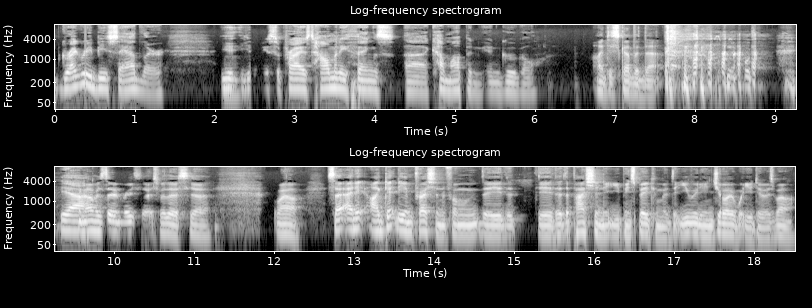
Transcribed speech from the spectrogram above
Gregory B Sadler, you, would hmm. be surprised how many things uh, come up in, in Google. I discovered that. yeah. When I was doing research for this, yeah. Wow. So, and it, I get the impression from the, the the, the passion that you've been speaking with that you really enjoy what you do as well.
